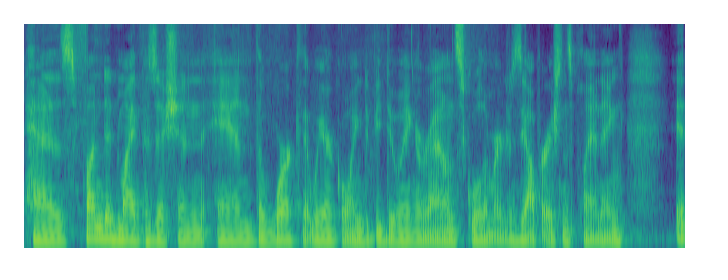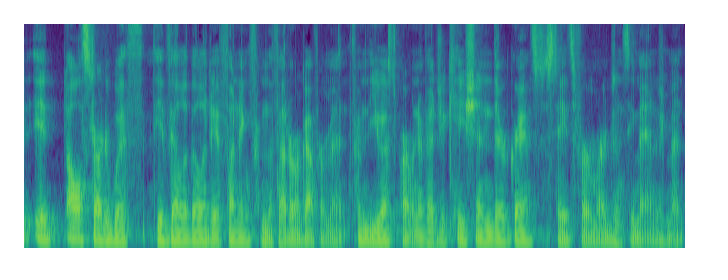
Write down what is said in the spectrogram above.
has funded my position and the work that we are going to be doing around school emergency operations planning. It, it, all started with the availability of funding from the federal government, from the U.S. Department of Education, their grants to states for emergency management.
